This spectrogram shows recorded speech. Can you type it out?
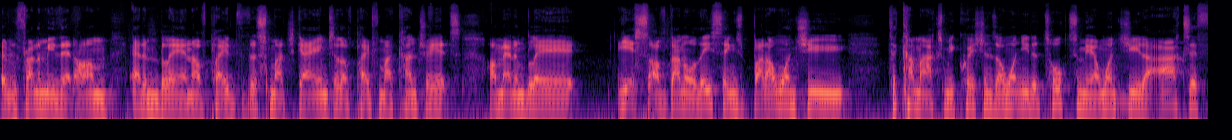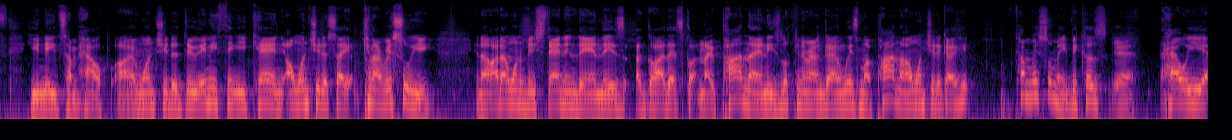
in front of me that I'm Adam Blair and I've played this much games and I've played for my country. It's I'm Adam Blair. Yes, I've done all these things, but I want you to come ask me questions. I want you to talk to me. I want you to ask if you need some help. I mm. want you to do anything you can. I want you to say, "Can I wrestle you?" You know, I don't want to be standing there and there's a guy that's got no partner and he's looking around going, "Where's my partner?" I want you to go, "Come wrestle me," because Yeah. how are you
